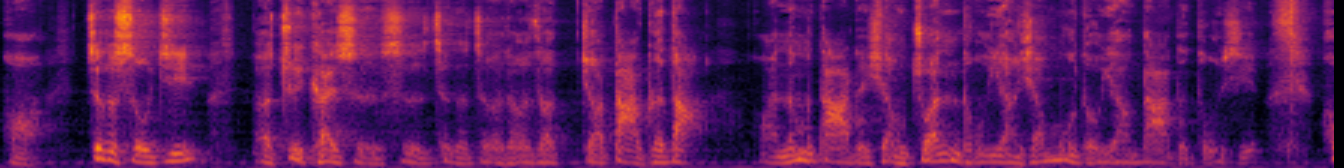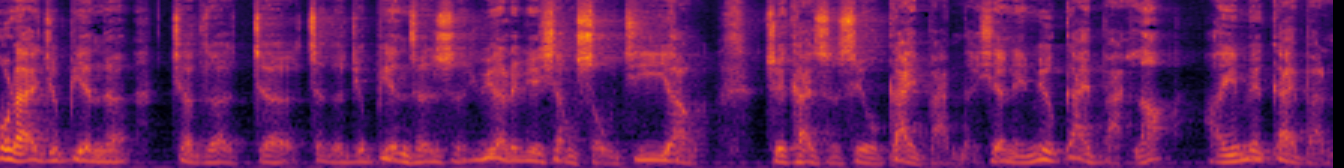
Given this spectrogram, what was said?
啊，这个手机，呃，最开始是这个这个叫叫大哥大。啊，那么大的像砖头一样、像木头一样大的东西，后来就变得叫做这这个就变成是越来越像手机一样了。最开始是有盖板的，现在也没有盖板了，啊，也没有盖板了。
